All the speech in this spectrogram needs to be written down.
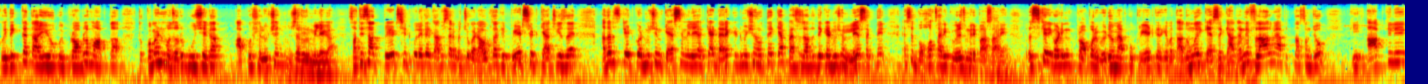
कोई दिक्कत आ रही हो, कोई प्रॉब्लम हो आपका तो कमेंट में ज़रूर पूछेगा आपको सोल्यूशन ज़रूर मिलेगा। साथ ही साथ पेड सीट को लेकर काफ़ी सारे बच्चों का डाउट था कि पेड सीट क्या चीज़ है अदर स्टेट को एडमिशन कैसे मिलेगा, क्या डायरेक्ट एडमिशन होते हैं, क्या पैसे ज़्यादा देकर एडमिशन ले सकते हैं, ऐसे बहुत सारी क्वेरीज मेरे पास आ रहे हैं। तो इसके रिगार्डिंग प्रॉपर वीडियो में आपको क्रिएट करके बता दूँगा कि कैसे क्या करने फ़िलहाल में आप इतना समझो कि आपके लिए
